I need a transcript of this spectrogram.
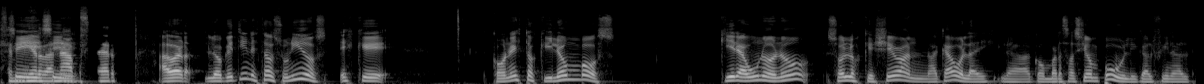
Sí, mierda sí. Napster. A ver, lo que tiene Estados Unidos es que con estos quilombos, quiera uno o no, son los que llevan a cabo la, la conversación pública al final.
